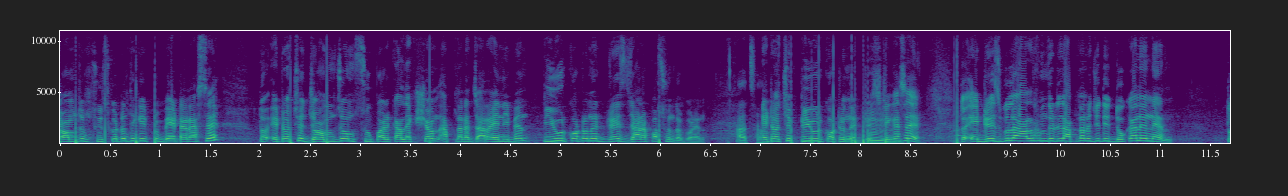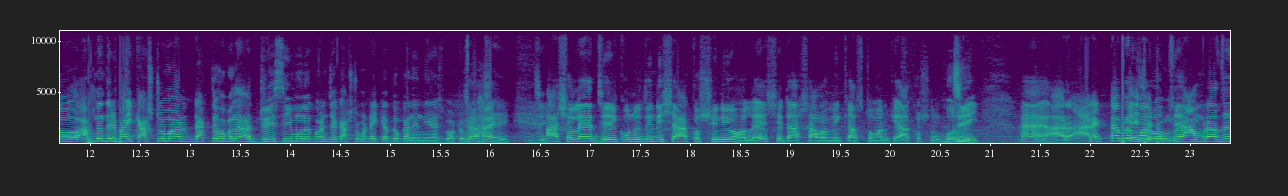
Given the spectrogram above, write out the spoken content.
জমজম সুইচ কটন থেকে একটু বেটার আছে। তো এটা হচ্ছে জমজম সুপার কালেকশন আপনারা যারাই নেবেন পিওর কটনের ড্রেস যারা পছন্দ করেন আচ্ছা। এটা হচ্ছে পিওর কটনের ড্রেস ঠিক আছে? তো এই ড্রেসগুলো আলহামদুলিল্লাহ আপনারা যদি দোকানে নেন তো আপনাদের ভাই কাস্টমার ডাকতে হবে না ড্রেসই মনে করেন যে কাস্টমারটাকে দোকানে নিয়ে আসব তাই। আসলে যে কোনো জিনিসে আকর্ষণীয় হলে সেটা স্বাভাবিক কাস্টমারকে আকর্ষণ করবেই। হ্যাঁ আর আরেকটা ব্যাপার হচ্ছে আমরা যে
